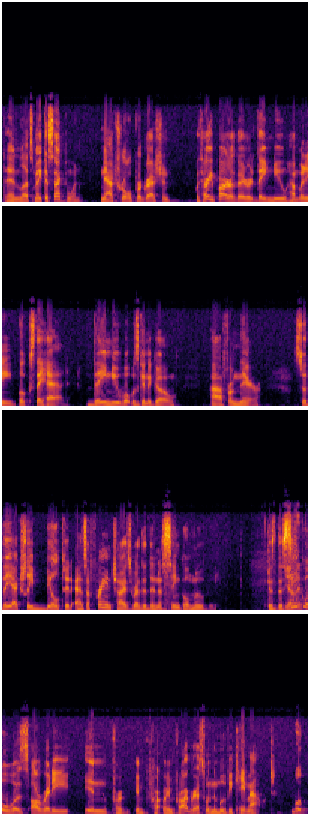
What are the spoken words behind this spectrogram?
Then let's make a second one. Natural progression. With Harry Potter, they knew how many books they had. They knew what was going to go uh, from there. So they actually built it as a franchise rather than a single movie. Because the Yeah, I- sequel was already in, pro- in, pro- in progress when the movie came out. Well,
